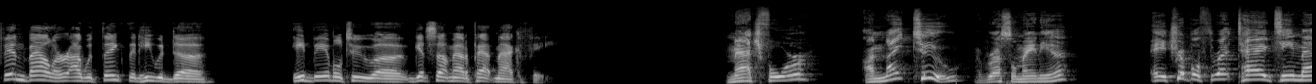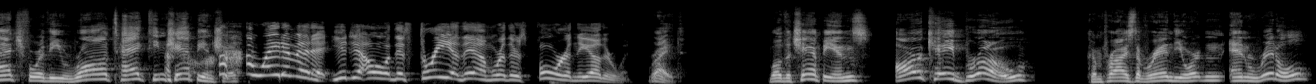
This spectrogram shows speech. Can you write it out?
Finn Balor, I would think that he would uh, he'd be able to uh, get something out of Pat McAfee. Match four on night two of WrestleMania, a triple threat tag team match for the Raw Tag Team Championship. Wait a minute. You just, oh, there's three of them where there's four in the other one. right. Well, the champions, RK Bro, comprised of Randy Orton and Riddle,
